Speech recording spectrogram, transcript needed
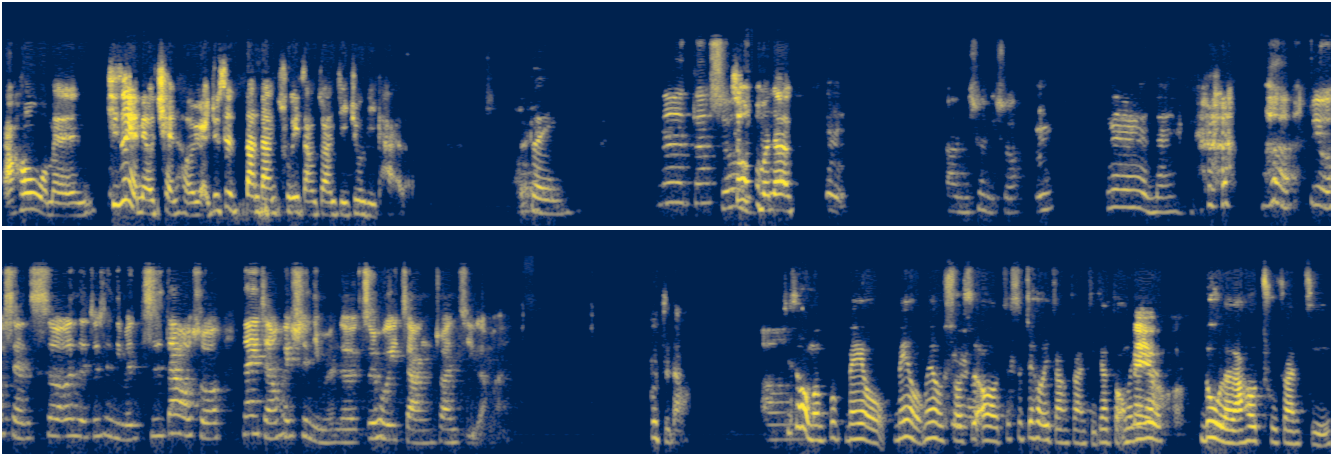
然后我们其实也没有签合约，就是单单出一张专辑就离开了。对，那当时候我们的嗯，啊，你说你说，嗯。那那那。因为我想说的就是你们知道说那一张会是你们的最后一张专辑了吗？不知道，啊，其实我们不没有没有没有说是哦，这是最后一张专辑叫做，我们就是没有，录了然后出专辑，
